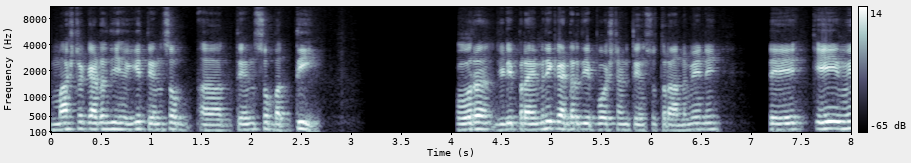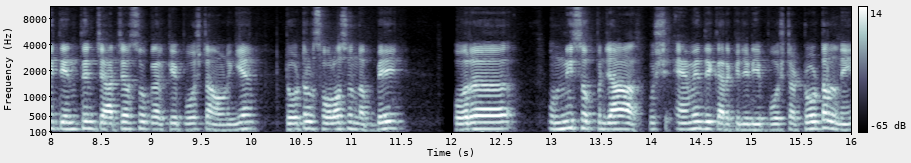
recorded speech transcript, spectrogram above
ਮਾਸਟਰ ਕੈਡਰ ਦੀ ਹੈਗੀ ਹੈ 300 ਅਹ, 332 ਔਰ ਜਿਹੜੀ ਪ੍ਰਾਇਮਰੀ ਕੈਡਰ ਦੀ ਪੋਸਟਾਂ ਨੇ 393 ਨੇ। ਤੇ ਇਹ ਇਵੇਂ 3 3 4 400 ਕਰਕੇ ਪੋਸਟਾਂ ਆਉਣਗੀਆਂ। ਟੋਟਲ 1690 ਔਰ 1950 ਕੁਛ ਐਵੇਂ ਦੇ ਕਰਕੇ ਜਿਹੜੀਆਂ ਪੋਸਟਾਂ ਟੋਟਲ ਨੇ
